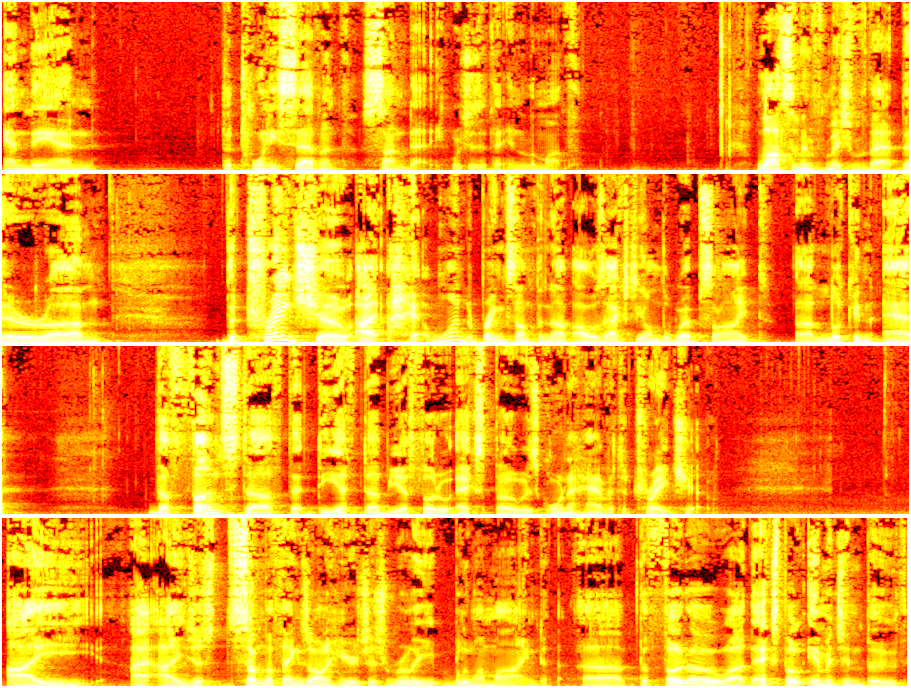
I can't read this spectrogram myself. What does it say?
and then the 27th Sunday, which is at the end of the month. Lots of information for that. There, um, the trade show, I, I, wanted to bring something up. I was actually on the website uh, looking at the fun stuff that DFW Photo Expo is going to have at the trade show. I, I, I just some of the things on here just really blew my mind. Uh, the photo, uh, the Expo Imaging booth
